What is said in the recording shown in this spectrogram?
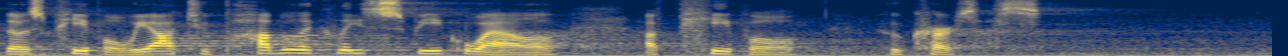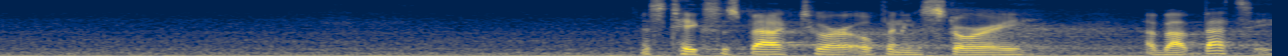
those people, we ought to publicly speak well of people who curse us. This takes us back to our opening story about Betsy.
